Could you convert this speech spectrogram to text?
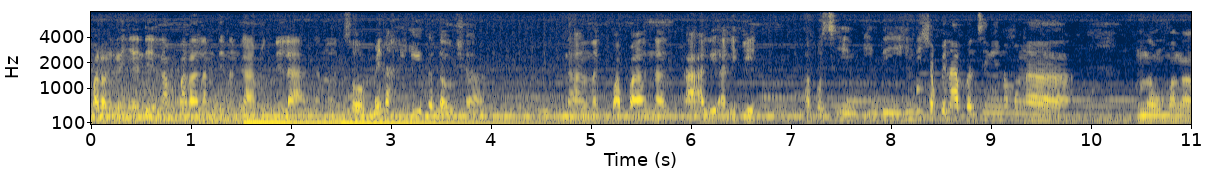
parang ganyan din, lampara lang din ang gamit nila. Ganun. So, may nakikita daw siya na nagpapa, nag-aali-aligid. Tapos hin- hindi hindi siya pinapansin ng mga ng mga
